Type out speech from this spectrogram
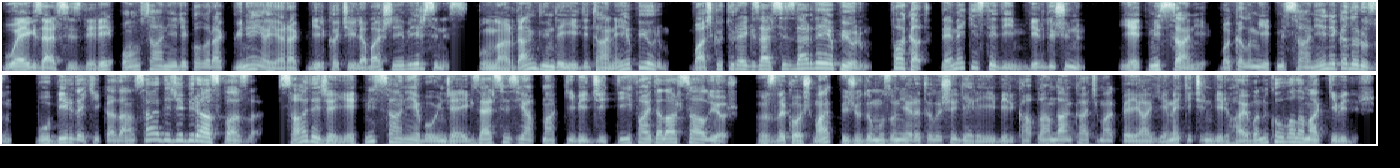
Bu egzersizleri 10 saniyelik olarak güne yayarak birkaçıyla başlayabilirsiniz. Bunlardan günde 7 tane yapıyorum. Başka tür egzersizler de yapıyorum. Fakat demek istediğim bir düşünün. 70 saniye. Bakalım 70 saniye ne kadar uzun? Bu 1 dakikadan sadece biraz fazla. Sadece 70 saniye boyunca egzersiz yapmak gibi ciddi faydalar sağlıyor. Hızlı koşmak, vücudumuzun yaratılışı gereği bir kaplandan kaçmak veya yemek için bir hayvanı kovalamak gibidir.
